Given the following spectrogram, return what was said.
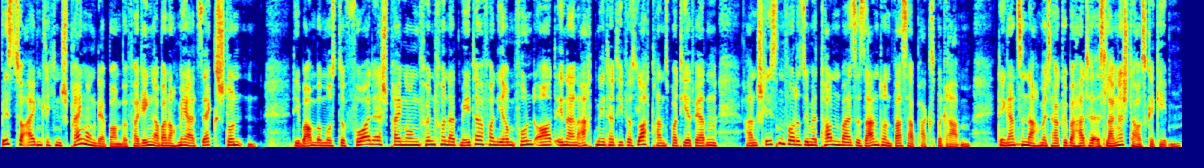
Bis zur eigentlichen Sprengung der Bombe vergingen aber noch mehr als sechs Stunden. Die Bombe musste vor der Sprengung 500 Meter von ihrem Fundort in ein acht Meter tiefes Loch transportiert werden. Anschließend wurde sie mit tonnenweise Sand und Wasserpacks begraben. Den ganzen Nachmittag über hatte es lange Staus gegeben.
